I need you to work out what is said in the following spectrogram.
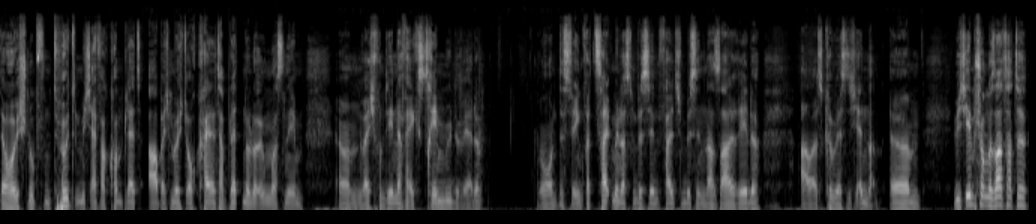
Der Heuschnupfen tötet mich einfach komplett, aber ich möchte auch keine Tabletten oder irgendwas nehmen, ähm, weil ich von denen einfach extrem müde werde. Und deswegen verzeiht mir das ein bisschen, falls ich ein bisschen nasal rede. Aber das können wir jetzt nicht ändern. Ähm, wie ich eben schon gesagt hatte,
